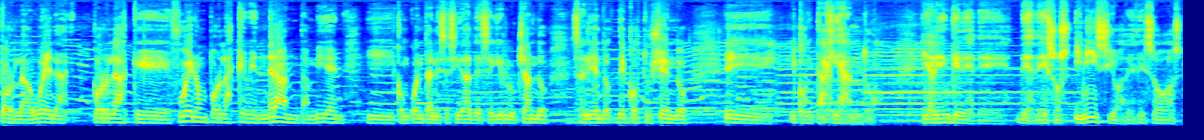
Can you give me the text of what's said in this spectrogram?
por la abuela, por las que fueron, por las que vendrán también y con cuánta necesidad de seguir luchando, saliendo, deconstruyendo y, y contagiando. Y alguien que desde, desde esos inicios, desde esos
